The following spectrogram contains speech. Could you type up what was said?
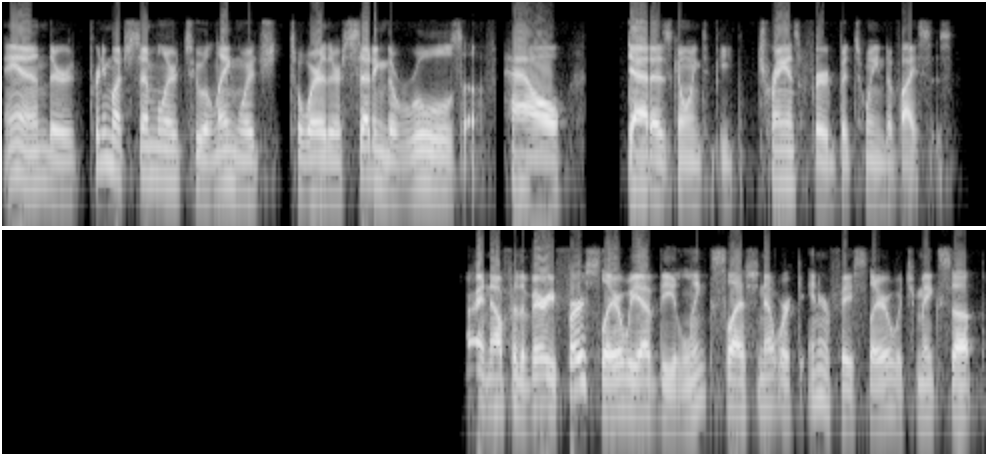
and they're pretty much similar to a language to where they're setting the rules of how data is going to be transferred between devices. All right, now for the very first layer, we have the link slash network interface layer, which makes up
